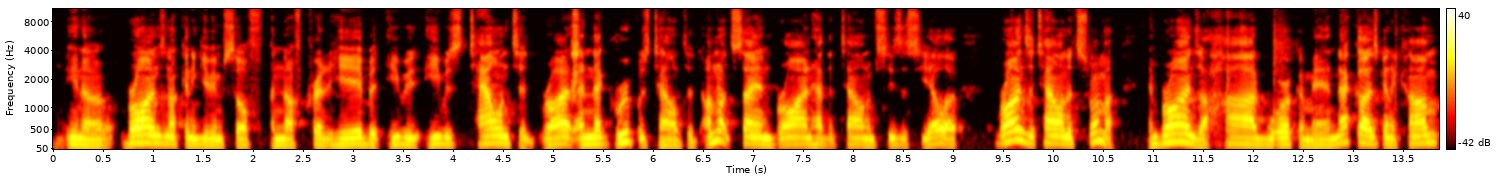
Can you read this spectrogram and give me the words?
you know brian's not going to give himself enough credit here but he was he was talented right? And that group was talented. I'm not saying brian had the talent of cesar cielo brian's a talented swimmer and brian's a hard worker man. That guy's going to come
